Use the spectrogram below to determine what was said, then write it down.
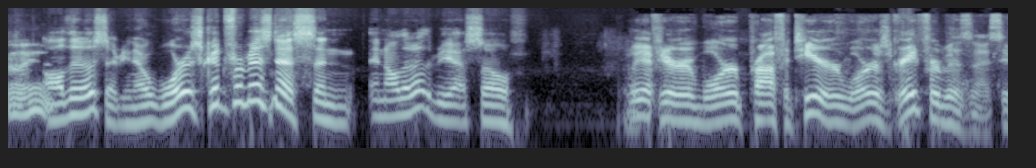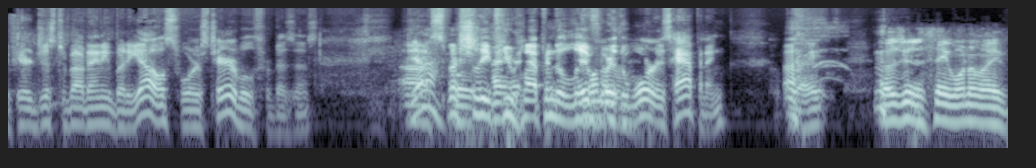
Oh, yeah. all the other stuff. You know, war is good for business and and all that other BS. So Well, yeah, if you're a war profiteer, war is great for business. If you're just about anybody else, war is terrible for business. Uh, Yeah. especially Well, if you I- happen to live where of the war is happening. right? I was gonna say one of my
